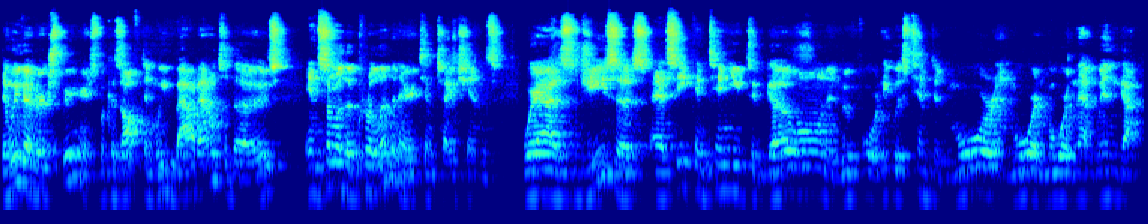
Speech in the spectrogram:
than we've ever experienced because often we bow down to those in some of the preliminary temptations. Whereas Jesus, as he continued to go on and move forward, he was tempted more and more and more, and that wind got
